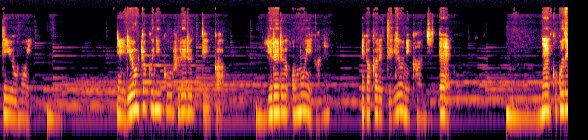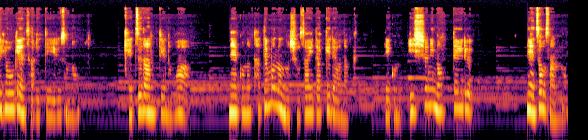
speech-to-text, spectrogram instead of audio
っていう思い、うん。ね、両極にこう触れるっていうか、うん、揺れる思いがね描かれているように感じて、うん。ね、ここで表現されているその決断っていうのは、ね、この建物の所在だけではなくてこの一緒に乗っている、ね、ゾウさんの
